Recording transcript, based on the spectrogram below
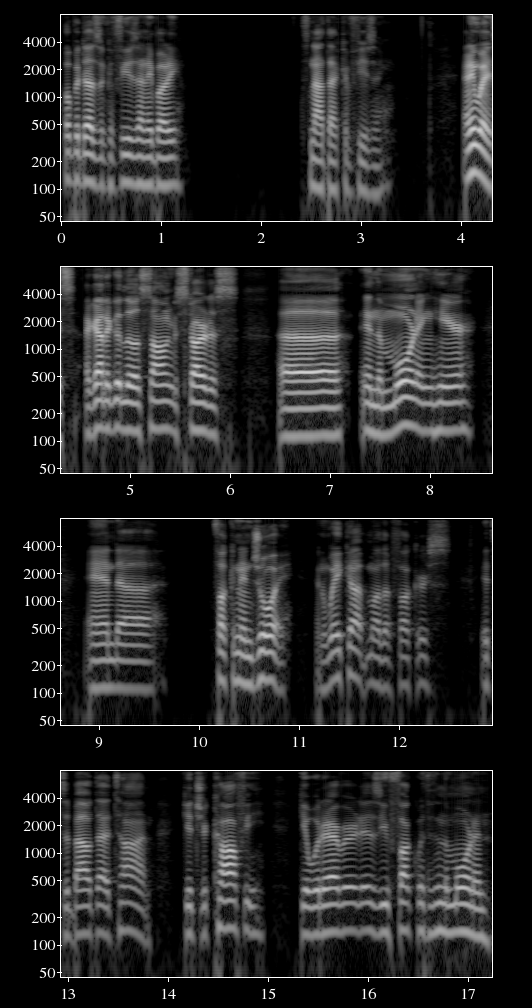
Hope it doesn't confuse anybody. It's not that confusing. Anyways, I got a good little song to start us uh, in the morning here. And uh, fucking enjoy. And wake up, motherfuckers. It's about that time. Get your coffee. Get whatever it is you fuck with in the morning.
